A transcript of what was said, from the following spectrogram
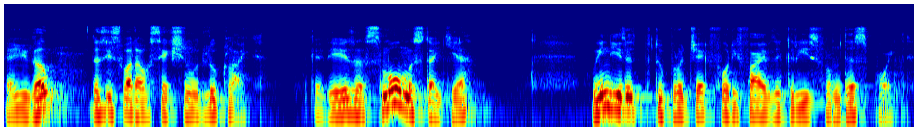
There you go. This is what our section would look like. Okay there is a small mistake here we needed to project 45 degrees from this point.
